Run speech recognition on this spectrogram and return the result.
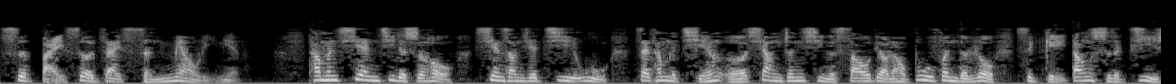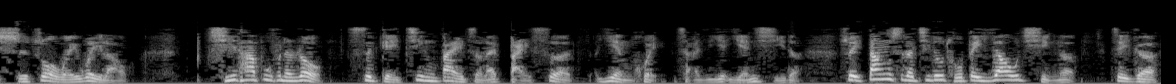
是摆设在神庙里面。他们献祭的时候，献上一些祭物，在他们的前额象征性的烧掉，然后部分的肉是给当时的祭司作为慰劳。其他部分的肉是给敬拜者来摆设宴会、宴宴席的，所以当时的基督徒被邀请了，这个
